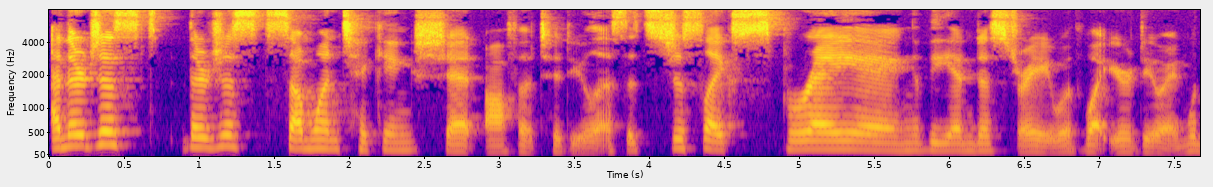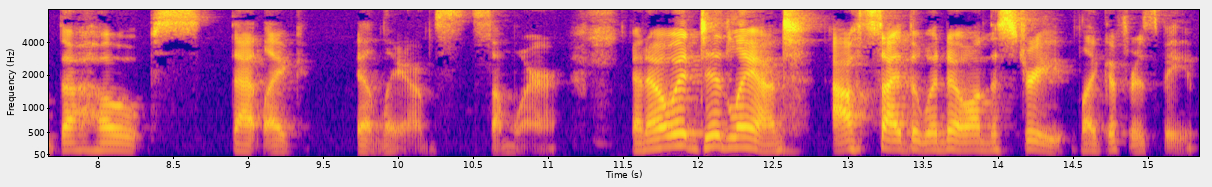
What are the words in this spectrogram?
And they're just, they're just someone ticking shit off a to do list. It's just like spraying the industry with what you're doing with the hopes that like it lands somewhere. And oh, it did land outside the window on the street like a frisbee.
